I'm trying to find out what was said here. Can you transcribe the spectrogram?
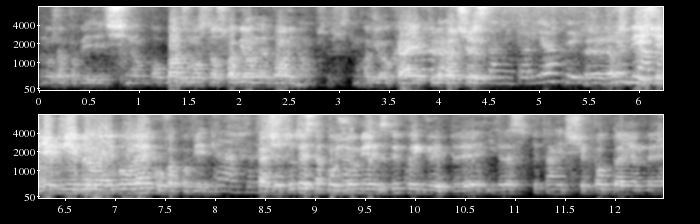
no można powiedzieć, no, bardzo mocno osłabione wojną. Przede wszystkim chodzi o kraje, które walczyły. Sanitariaty i E, oczywiście, nie, nie, było, nie było leków odpowiednich. Tak, to Także tutaj jest na poziomie zwykłej grypy i teraz pytanie, czy się poddajemy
